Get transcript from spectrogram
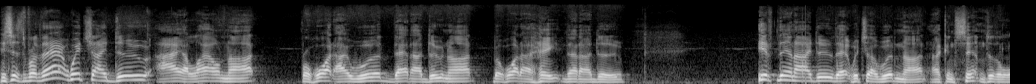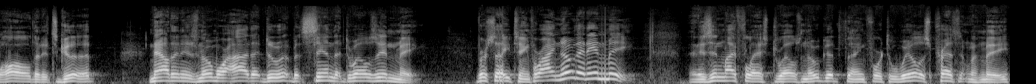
He says, For that which I do, I allow not. For what I would, that I do not. But what I hate, that I do. If then I do that which I would not, I consent unto the law that it's good. Now then is no more I that do it, but sin that dwells in me. Verse 18 For I know that in me, that is in my flesh dwells no good thing, for to will is present with me,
